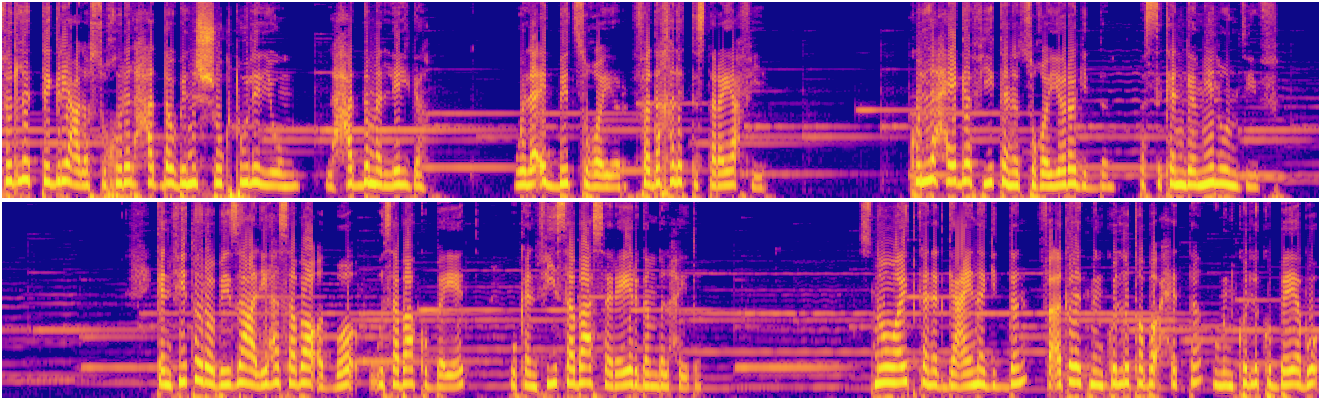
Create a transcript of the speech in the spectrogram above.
فضلت تجري على الصخور الحادة وبين الشوك طول اليوم لحد ما الليل جه ولقت بيت صغير فدخلت تستريح فيه. كل حاجة فيه كانت صغيرة جدا بس كان جميل ونظيف. كان فيه ترابيزة عليها سبع أطباق وسبع كوبايات وكان فيه سبع سراير جنب الحيطة. سنو وايت كانت جعانة جدا فأكلت من كل طبق حتة ومن كل كوباية بق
